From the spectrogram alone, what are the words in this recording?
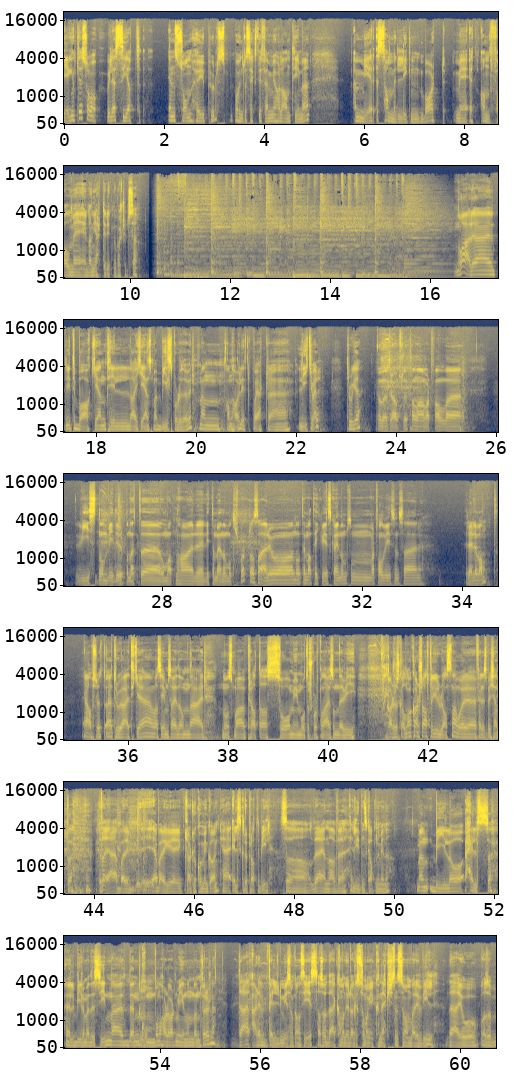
Egentlig så vil jeg si at en sånn høy puls på 165 i halvannen time er mer sammenlignbart med et anfall med en eller annen hjerterytmeforstyrrelse. Nå er det vi tilbake igjen til da ikke en som er bilsportutøver, men han har jo litt på hjertet likevel. Tror du ikke det? Jo, det tror jeg absolutt. Han har i hvert fall eh, vist noen videoer på nettet om at den har litt å mene om motorsport. Og så er det jo noe tematikk vi skal innom som i hvert fall vi syns er relevant. Ja, absolutt. Og jeg tror jeg vet ikke, Wasim Saeed, om det er noen som har prata så mye motorsport på deg som det vi kanskje skal nå. Kanskje Atle Gulbrandsen, vår felles bekjente. Jeg er, bare, jeg er bare klar til å komme i gang. Jeg elsker å prate bil. Så det er en av lidenskapene mine. Men bil og helse, eller bil og medisin, den komboen, har du vært mye innom den før, eller? Der er det veldig mye som kan sies. Altså, der kan man jo lage så mange connections som man bare vil. Det er jo altså,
